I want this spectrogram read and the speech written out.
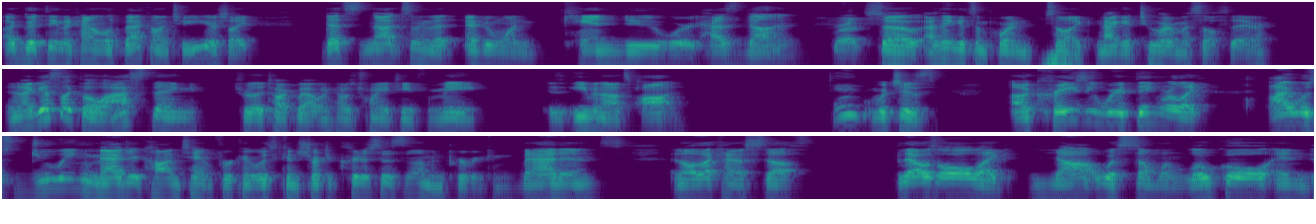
a good thing to kind of look back on two years, like. That's not something that everyone can do or has done. Right. So I think it's important to like not get too hard on myself there. And I guess like the last thing to really talk about when it comes to 2018 for me is even odds pod, Mm. which is a crazy weird thing where like I was doing magic content for with Constructed Criticism, and improving combatants, and all that kind of stuff. But that was all like not with someone local, and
